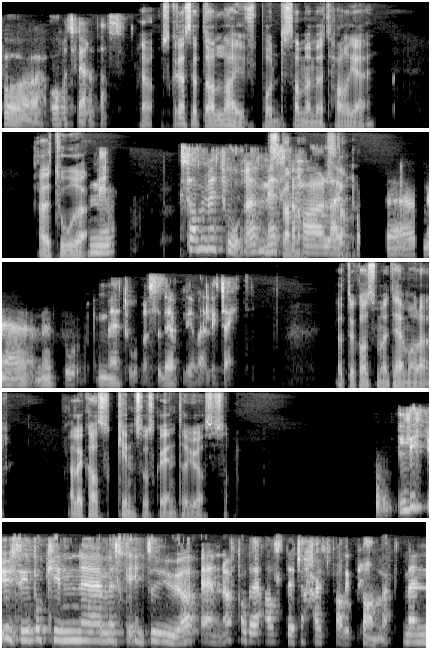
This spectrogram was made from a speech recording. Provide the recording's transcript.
på årets Veritas. Ja, Skal jeg sette livepod sammen med Tarjei? Eller Tore? Med, sammen med Tore. Vi skal ha livepod med, med, med Tore, så det blir veldig kjekt. Vet du hva som er temaet der? Eller hva, hvem som skal intervjues og sånn? Litt usikker på hvem eh, vi skal intervjue ennå, for det, alt er ikke helt ferdig planlagt. Men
